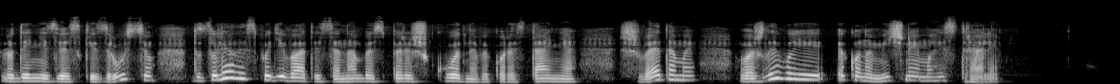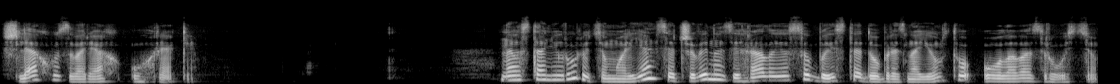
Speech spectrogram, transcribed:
Родинні зв'язки з Руссю дозволяли сподіватися на безперешкодне використання шведами важливої економічної магістралі шляху з варяг у греки. На останню роль у цьому альянсі, очевидно, зіграло й особисте добре знайомство Олава з Руссю.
